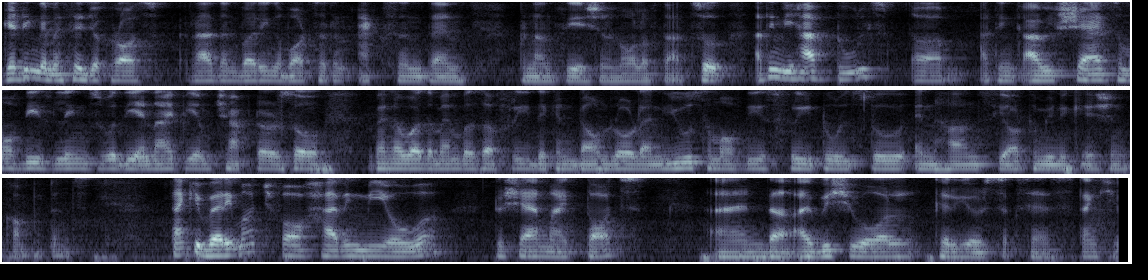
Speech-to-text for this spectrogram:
getting the message across rather than worrying about certain accent and pronunciation and all of that. So I think we have tools. Uh, I think I will share some of these links with the NIPM chapter. So whenever the members are free, they can download and use some of these free tools to enhance your communication competence. Thank you very much for having me over to share my thoughts. And uh, I wish you all career success. Thank you.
